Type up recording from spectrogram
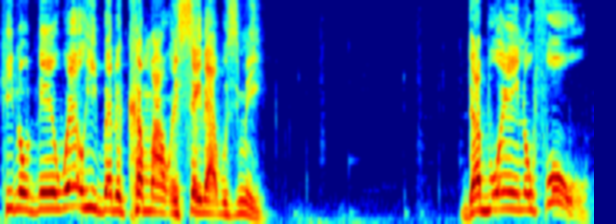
he know damn well he better come out and say that was me. That boy ain't no fool.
